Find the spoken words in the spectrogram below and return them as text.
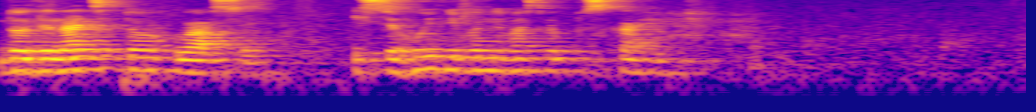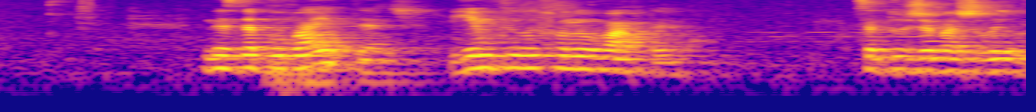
до 11 класу. І сьогодні вони вас випускають. Не забувайте їм телефонувати. Це дуже важливо.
